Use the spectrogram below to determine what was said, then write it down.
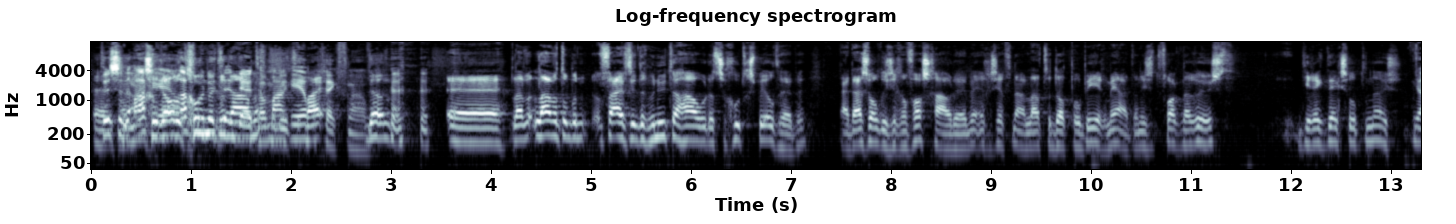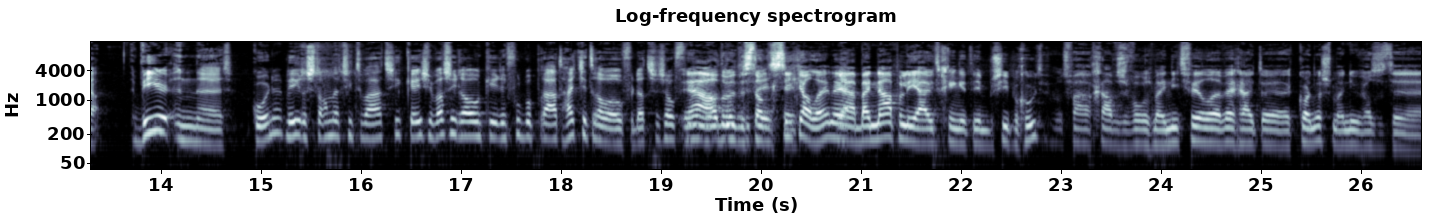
Eh, Tussen de maak acht- de minuten en. Dat maak je helemaal gek vanavond. Dan, eh, laten, we, laten we het op een 25 minuten houden dat ze goed gespeeld hebben. Nou, daar zal hij zich aan vastgehouden hebben en gezegd van, nou, laten we dat proberen. Maar ja, dan is het vlak naar rust. Direct deksel op de neus. Ja. Weer een eh, corner, weer een standaard situatie. Kees, je was hier al een keer in voetbalpraat. Had je het er al over dat ze zoveel... Ja, hadden we de statistiek al. Hè? Nou ja. Ja. bij Napoli uit ging het in principe goed. Want gaven ze volgens mij niet veel eh, weg uit de corners. Maar nu was het eh,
